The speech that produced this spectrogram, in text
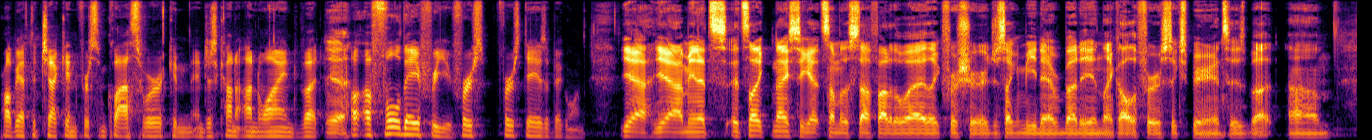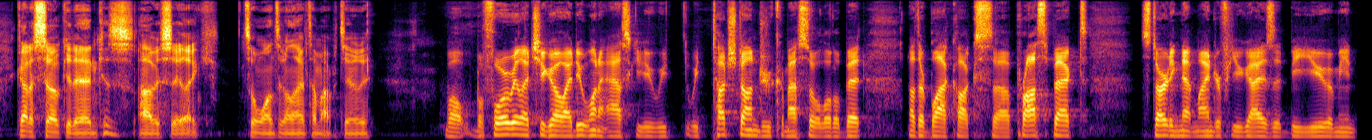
Probably have to check in for some classwork and, and just kind of unwind. But Yeah. a, a full day for you. First first day is a big one. Yeah, yeah. I mean, it's it's like nice to get some of the stuff out of the way, like for sure. Just like meeting everybody and like all the first experiences, but um, got to soak it in because obviously, like it's a once in a lifetime opportunity. Well, before we let you go, I do want to ask you. We we touched on Drew Commesso a little bit, another Blackhawks uh, prospect, starting netminder for you guys at BU. I mean,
